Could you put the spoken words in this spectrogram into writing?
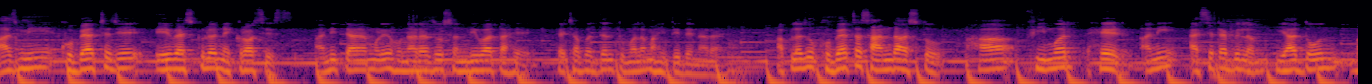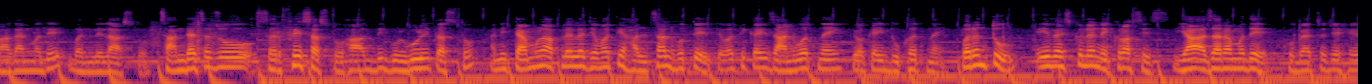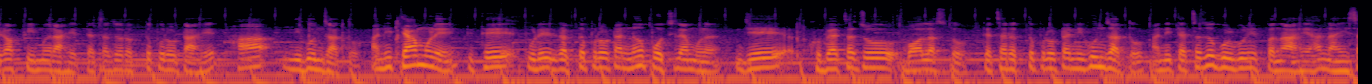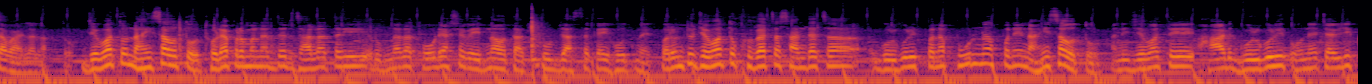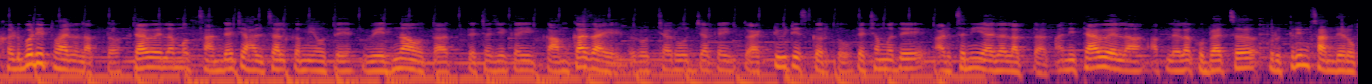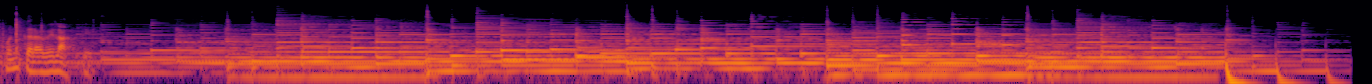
आज मी खुब्याचे जे ए वॅस्क्युलर नेक्रॉसिस आणि त्यामुळे होणारा जो संधिवात आहे त्याच्याबद्दल तुम्हाला माहिती देणार आहे. आपला जो खुब्याचा सांधा असतो हा फीमर हेड आणि ॲसेटॅबिलम या दोन भागांमध्ये बनलेला असतो. सांध्याचा जो सरफेस असतो हा अगदी गुळगुळीत असतो आणि त्यामुळे आपल्याला जेव्हा ती हालचाल होते तेव्हा ती काही जाणवत नाही किंवा काही दुखत नाही. परंतु ए वॅस्क्युलर नेक्रॉसिस या आजारामध्ये खुब्याचं जे हेड ऑफ फीमर आहे त्याचा जो रक्तपुरवठा आहे हा निघून जातो. आणि त्यामुळे तिथे पुढे रक्तपुरवठा न पोचल्यामुळं जे खुब्याचा जो बॉल असतो त्याचा रक्तपुरवठा निघून जातो आणि त्याचा जो गुळगुळी गुळगुळीतपणा आहे हा नाहीसा व्हायला लागतो. जेव्हा तो नाहीसा होतो थोड्या प्रमाणात जर झाला तरी रुग्णाला थोड्याशा वेदना होतात खूप जास्त काही होत नाहीत. परंतु जेव्हा तो खुब्याचा सांध्याचा गुळगुळीतपणा पूर्णपणे नाहीसा होतो आणि जेव्हा ते हाड गुळगुळीत होण्याच्याऐवजी खडबडीत व्हायला लागतं त्यावेळेला मग सांध्याची हालचाल कमी होते वेदना होतात. त्याच्या जे काही कामकाज आहे रोजच्या रोज ज्या काही तो ॲक्टिव्हिटीज करतो त्याच्यामध्ये अडचणी यायला लागतात आणि त्यावेळेला आपल्याला खुब्याचं कृत्रिम सांधेरोपण करावे लागते.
